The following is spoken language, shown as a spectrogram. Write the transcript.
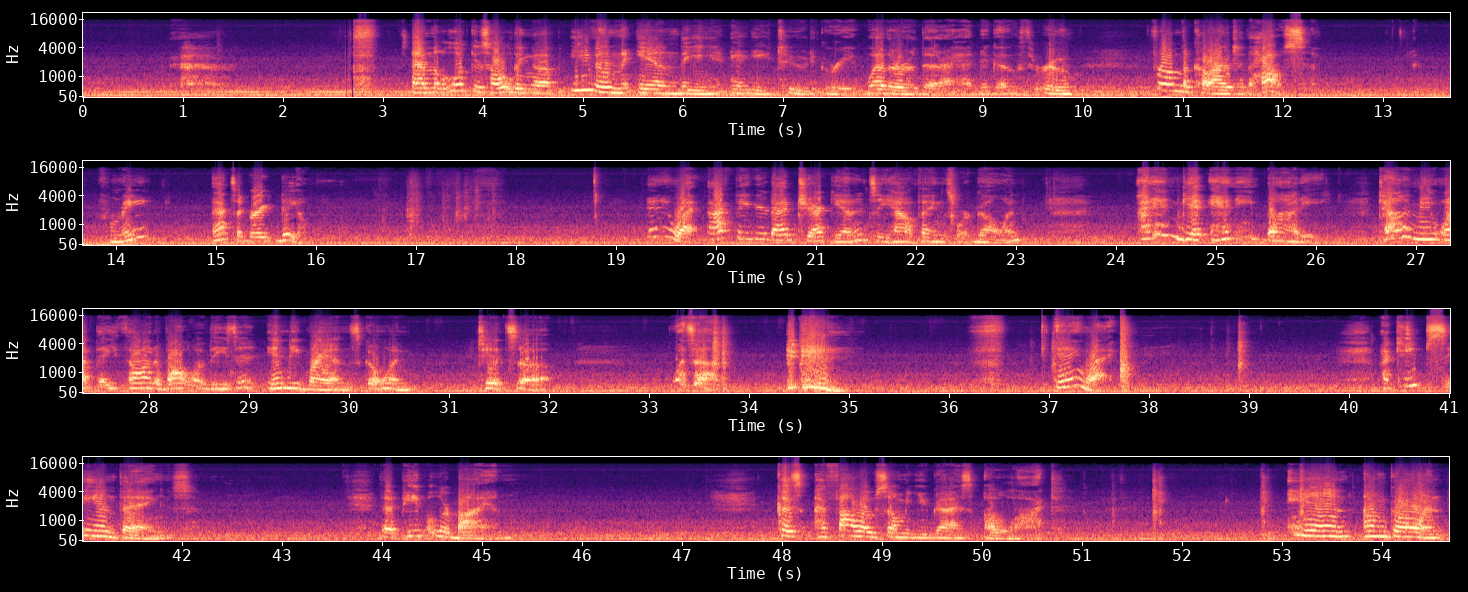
And the look is holding up even in the 82 degree weather that I had to go through from the car to the house. For me, that's a great deal. Anyway, I figured I'd check in and see how things were going. I didn't get anybody telling me what they thought of all of these indie brands going tits up. What's up? anyway, I keep seeing things that people are buying because I follow some of you guys a lot. And I'm going,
